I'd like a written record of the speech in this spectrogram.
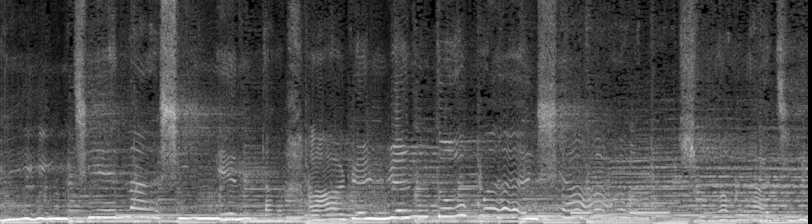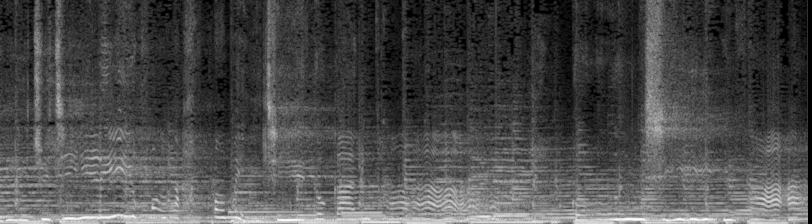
迎接那新年到啊，人人都欢笑，说几句吉利话，把霉气都赶跑，恭喜发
